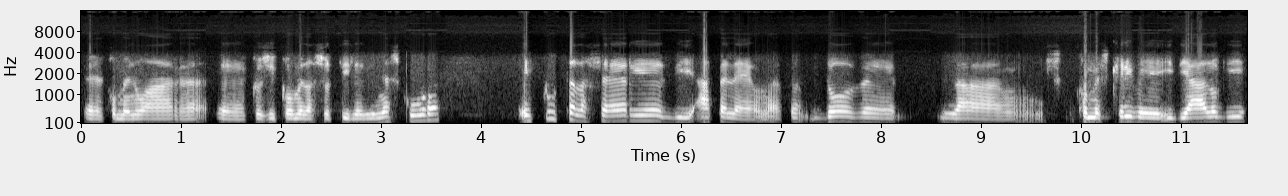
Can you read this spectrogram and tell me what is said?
eh, come noir, eh, così come La sottile linea scura, e tutta la serie di Ape Leonard, dove la, come scrive i dialoghi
